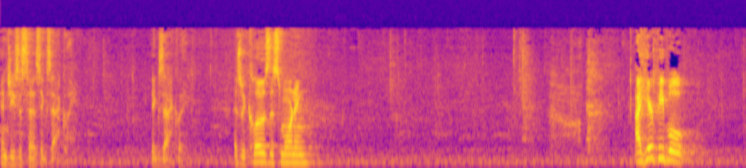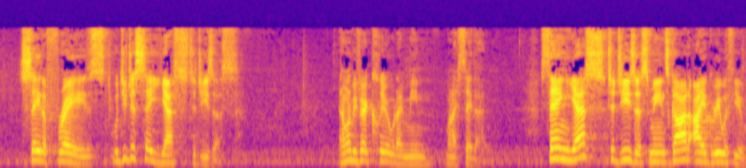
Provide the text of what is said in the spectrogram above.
And Jesus says, exactly. Exactly. As we close this morning, I hear people say the phrase, Would you just say yes to Jesus? And I want to be very clear what I mean when I say that. Saying yes to Jesus means, God, I agree with you.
